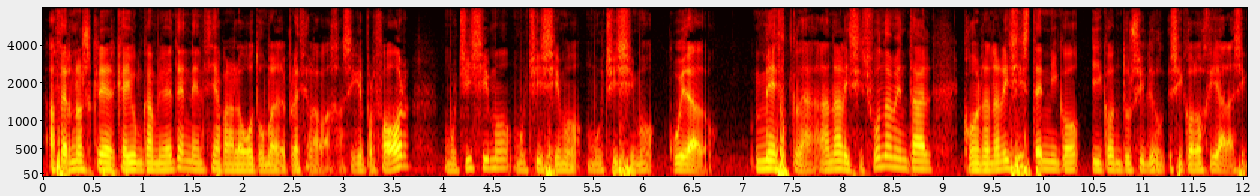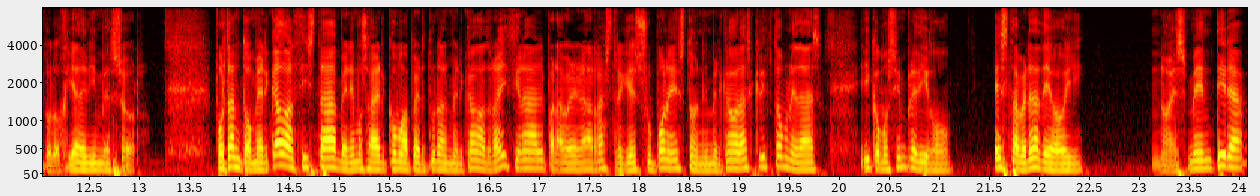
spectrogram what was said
hacernos creer que hay un cambio de tendencia para luego tumbar el precio a la baja. Así que, por favor, muchísimo, muchísimo, muchísimo cuidado mezcla análisis fundamental con análisis técnico y con tu psicología, la psicología del inversor. Por tanto, mercado alcista, veremos a ver cómo apertura el mercado tradicional para ver el arrastre que supone esto en el mercado de las criptomonedas y como siempre digo, esta verdad de hoy no es mentira.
